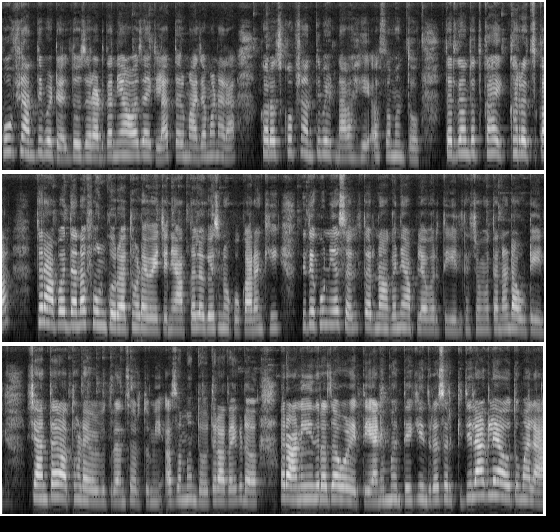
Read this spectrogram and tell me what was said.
खूप शांती भेटेल. तो जर रडताना आवाज ऐकला तर माझ्या मनाला खरंच खूप शांती भेटणार आहे असं म्हणतो. तर ते म्हणतात काय? खरंच का? तर आपण त्यांना फोन करूया थोड्या वेळच्याने. आता लगेच नको कारण की तिथे कुणी असेल तर नागाने आपल्यावरती येईल. त्याच्यामुळे त्यांना डाऊट येईल. शांत राहा थोड्या वेळ विक्रांत सर तुम्ही असं म्हणतो. तर आता इकडं राणी इंद्राजवळ येते आणि म्हणते की इंद्र सर किती लागले आहो तुम्हाला?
